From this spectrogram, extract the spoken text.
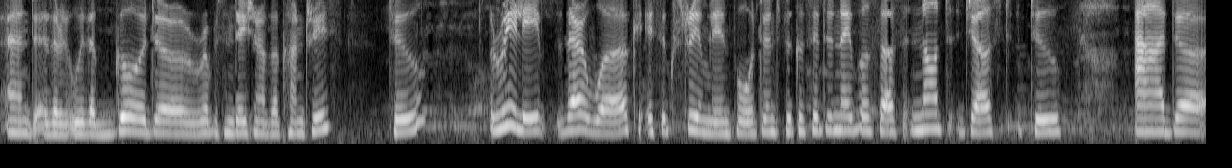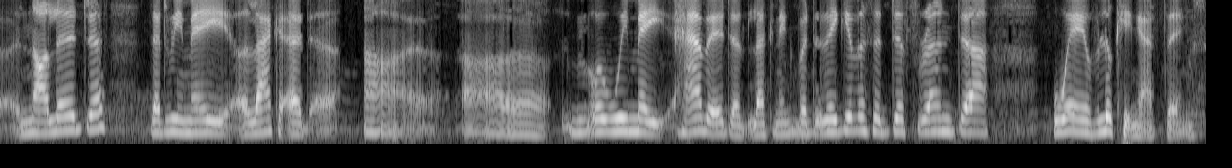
and with a good uh, representation of the countries too really their work is extremely important because it enables us not just to add uh, knowledge that we may lack at uh, uh, we may have it at LACNIC, but they give us a different uh, way of looking at things.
